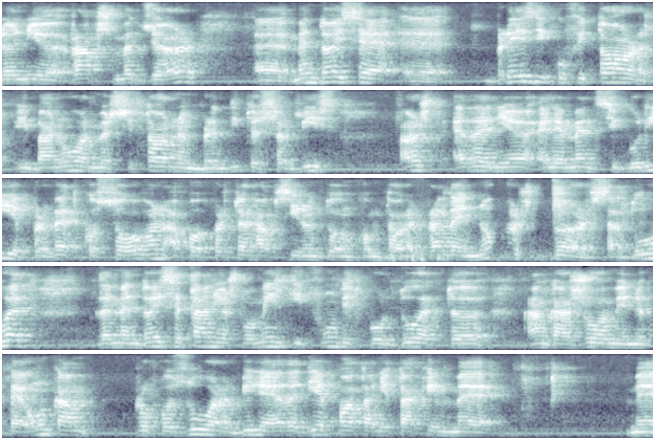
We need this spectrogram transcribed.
në një rrafsh më të gjerë, mendoj se brezi kufitar i banuar me shqiptarë në brendi të Serbisë është edhe një element sigurie për vetë Kosovën apo për tërë hapësirën tonë kombëtare, prandaj nuk është bërë sa duhet dhe mendoj se tani është momenti i fundit kur duhet të angazhohemi në këtë. Unë kam propozuar, bile edhe dje pata një takim me me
